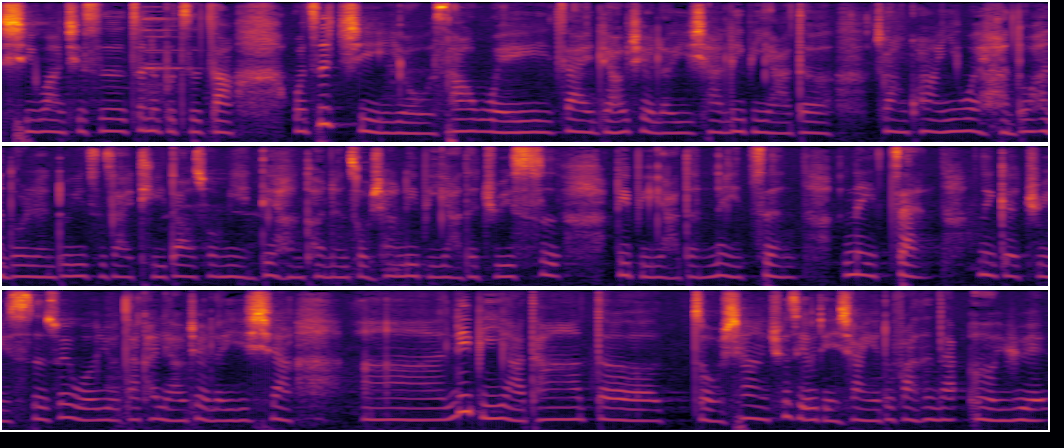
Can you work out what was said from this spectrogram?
希望？其实真的不知道。我自己有稍微在了解了一下利比亚的状况，因为很多很多人都一直在提到说缅甸很可能走向利比亚的局势，利比亚的内政、内战那个局势，所以我有大概了解了一下。嗯，利比亚它的走向确实有点像，也都发生在二月，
